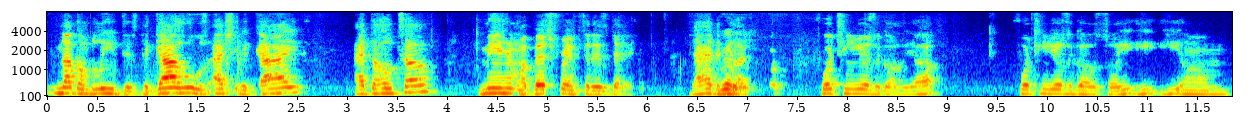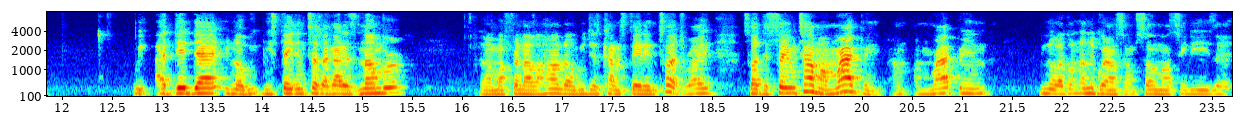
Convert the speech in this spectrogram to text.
you're not gonna believe this. The guy who was actually the guy at the hotel, me and him are best friends to this day. That had to Really? be like 14 years ago. Yeah. 14 years ago. So he he, he um we I did that, you know, we, we stayed in touch. I got his number. Uh, my friend Alejandro, we just kind of stayed in touch, right? So at the same time, I'm rapping. I'm, I'm rapping, you know, like on underground. So I'm selling my CDs at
